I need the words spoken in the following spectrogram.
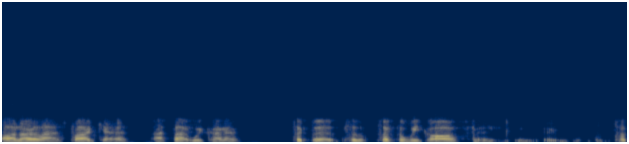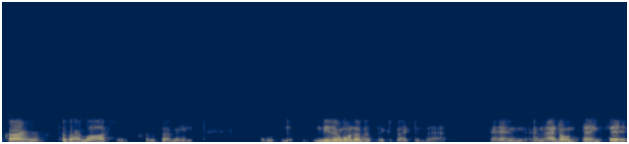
on our last podcast. I thought we kind of took the took the week off and took our took our losses because I mean, neither one of us expected that, and and I don't think that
